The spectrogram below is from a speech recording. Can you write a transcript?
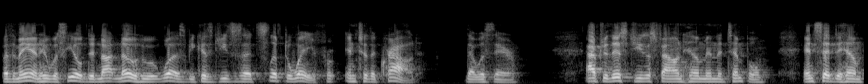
But the man who was healed did not know who it was because Jesus had slipped away into the crowd that was there. After this, Jesus found him in the temple and said to him,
